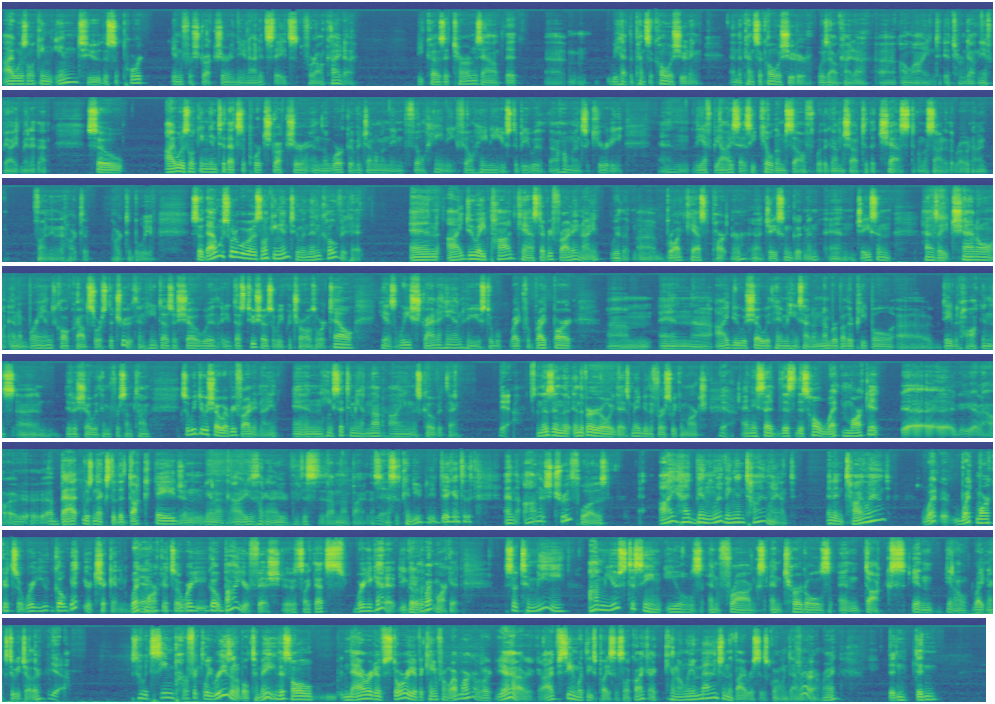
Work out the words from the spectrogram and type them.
I was looking into the support infrastructure in the United States for Al Qaeda, because it turns out that um, we had the Pensacola shooting, and the Pensacola shooter was Al Qaeda uh, aligned. It turned out, and the FBI admitted that. So I was looking into that support structure and the work of a gentleman named Phil Haney. Phil Haney used to be with uh, Homeland Security, and the FBI says he killed himself with a gunshot to the chest on the side of the road. I'm finding it hard to hard to believe. So that was sort of what I was looking into, and then COVID hit. And I do a podcast every Friday night with a uh, broadcast partner, uh, Jason Goodman. And Jason has a channel and a brand called Crowdsource the Truth. And he does a show with, he does two shows a week with Charles Ortel. He has Lee Stranahan, who used to write for Breitbart. Um, and uh, I do a show with him. He's had a number of other people. Uh, David Hawkins uh, did a show with him for some time. So we do a show every Friday night. And he said to me, I'm not buying this COVID thing. Yeah. and this is in the in the very early days, maybe the first week of March. Yeah. And he said this this whole wet market, uh, you know, a, a bat was next to the duck cage, and you know, uh, he's like, I, this is, I'm not buying this. Yeah. He says, can you, you dig into this? And the honest truth was, I had been living in Thailand, and in Thailand. Wet wet markets are where you go get your chicken. Wet Yeah. markets are where you go buy your fish. It's like that's where you get it. You go to the wet market. So to me, I'm used to seeing eels and frogs and turtles and ducks in, you know, right next to each other. Yeah. So it seemed perfectly reasonable to me. This whole narrative story of it came from a wet market. I was like, yeah, I've seen what these places look like. I can only imagine the viruses growing down Sure. there, right? Didn't didn't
